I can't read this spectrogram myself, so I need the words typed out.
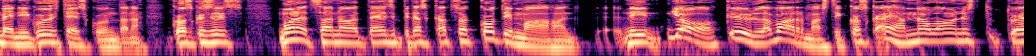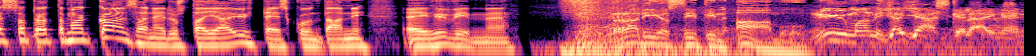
me niin kuin yhteiskuntana. Koska siis monet sanoo, että ensin pitäisi katsoa kotimaahan. Niin joo, kyllä varmasti. Koska eihän me olla onnistuttu edes sopeuttamaan kansanedustajia yhteiskuntaan, niin ei hyvin mene. Radio Cityn aamu. Nyman ja Jäskeläinen.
